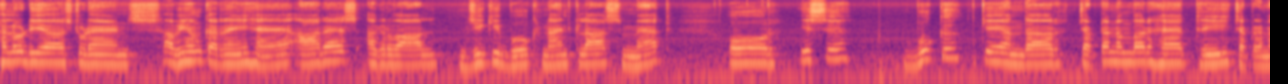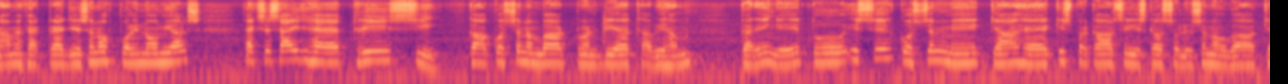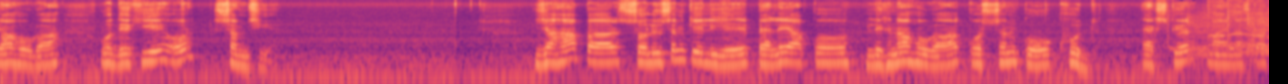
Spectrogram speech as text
Hello dear students अभी हम कर रहे हैं आर एस अग्रवाल जी की बुक नाइन्थ क्लास मैथ और इस बुक के अंदर चैप्टर नंबर है थ्री चैप्टर नाम है फैक्टराइजेशन ऑफ़ पोलिनोमियल्स एक्सरसाइज है थ्री सी का क्वेश्चन नंबर ट्वेंटियथ अभी हम करेंगे। तो इस क्वेश्चन में क्या है? किस प्रकार से इसका सॉल्यूशन होगा? क्या होगा? वो देखिए और समझिए। यहाँ पर सॉल्यूशन के लिए पहले आपको लिखना होगा क्वेश्चन को खुद एक्स माइनस का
